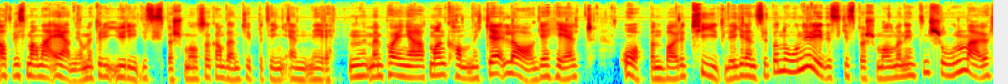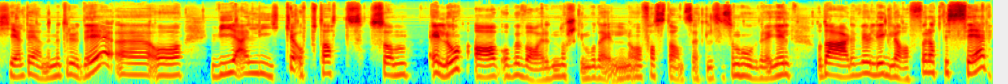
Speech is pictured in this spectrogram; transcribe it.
at hvis man er enig om et juridisk spørsmål, så kan den type ting ende i retten. Men poenget er at man kan ikke lage helt åpenbare, tydelige grenser på noen juridiske spørsmål, men intensjonen er jo helt enig med Trude i. Eh, og vi er like opptatt som LO av å bevare den norske modellen og faste ansettelse som hovedregel. Og Da er det veldig glad for at vi ser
